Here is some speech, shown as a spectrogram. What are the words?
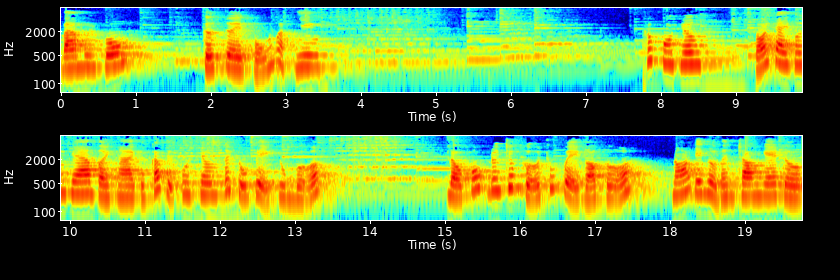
34 Cử tuyệt Vũ Mặc Nhiên. Thức phu nhân. Tối nay vương gia mời ngài cùng các vị phu nhân tới chủ viện dùng bữa. Lộ Phúc đứng trước cửa trúc viện gõ cửa, Nói để người bên trong nghe được.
